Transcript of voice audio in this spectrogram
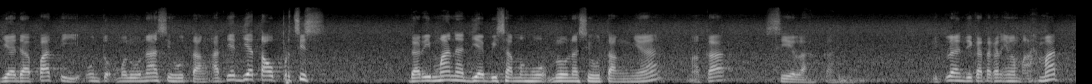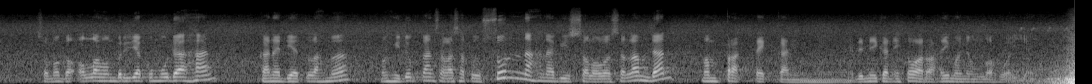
dia dapati untuk melunasi hutang artinya dia tahu persis dari mana dia bisa melunasi hutangnya maka silahkan. Itulah yang dikatakan Imam Ahmad. Semoga Allah memberi dia kemudahan karena dia telah menghidupkan salah satu sunnah Nabi SAW dan mempraktekkannya. Demikian ikhwah rahimahnya Allah wa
